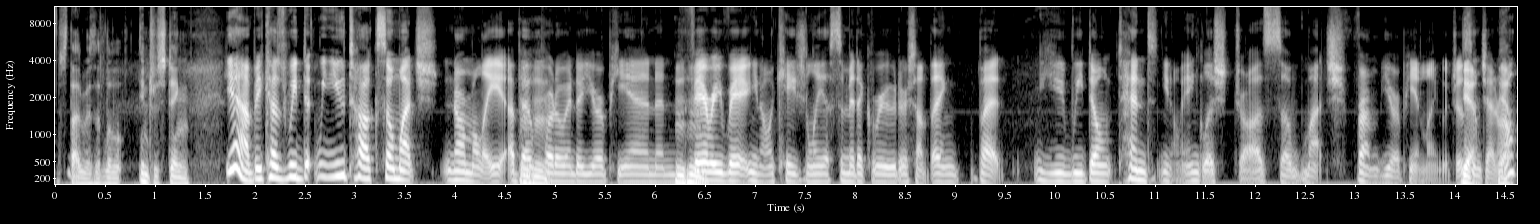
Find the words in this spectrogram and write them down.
just thought it was a little interesting. Yeah, because we, d- we you talk so much normally about Mm-hmm. Proto-Indo-European and very rare, you know, occasionally a Semitic root or something, but you, we don't tend, you know, English draws so much from European languages Yeah, in general,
